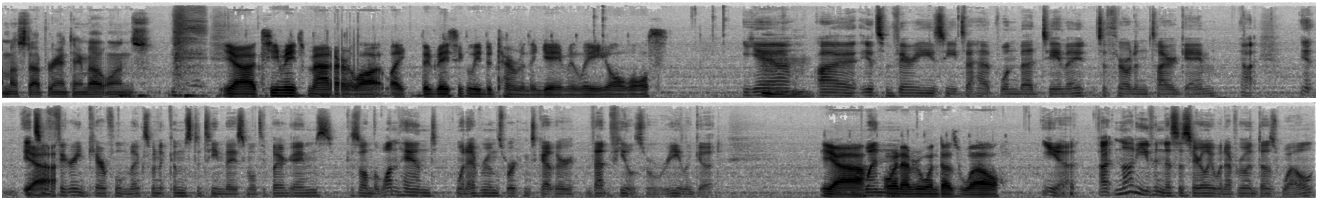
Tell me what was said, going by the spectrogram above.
I'm gonna stop ranting about ones. Yeah, teammates matter a lot. Like they basically determine the game in League almost. yeah, Mhm. uh, it's very easy to have one bad teammate to throw an entire game. Uh, it, it's Yeah. a very careful mix when it comes to team-based multiplayer games because on the one hand, when everyone's working together, that feels really good. Yeah, When- when everyone does well. Yeah, uh, not even necessarily when everyone does well.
